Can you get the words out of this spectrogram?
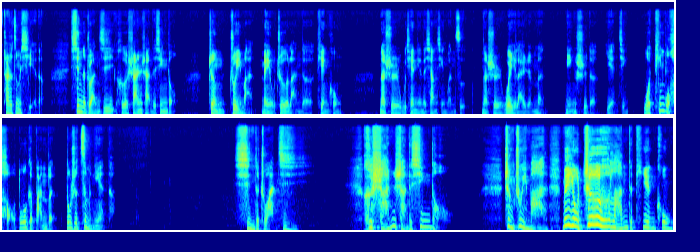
他是这么写的：新的转机和闪闪的星斗。正缀满没有遮拦的天空，那是五千年的象形文字，那是未来人们凝视的眼睛。我听过好多个版本，都是这么念的：新的转机和闪闪的星斗，正缀满没有遮拦的天空，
